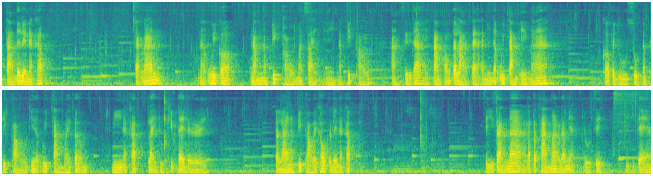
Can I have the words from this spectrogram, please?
ำตามได้เลยนะครับ จากนั้นนาอุ้ยก็นำน้ำพริกเผามาใส่นี่น้ำพริกเผาอะซื้อได้ตามท้องตลาด แต่อันนี้นาอุ้ยตำเองนะ ก็ไปดูสูตรน้ำพริกเผาที่นาอุ้ยตำไว้ก็มีนะครับไล่ดูคลิปได้เลยละลายน้ำพริกเผาให้เข้ากันเลยนะครับ สีสันหน่ารับประทานมากแล้วเนี่ย ดูสิสีแดง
